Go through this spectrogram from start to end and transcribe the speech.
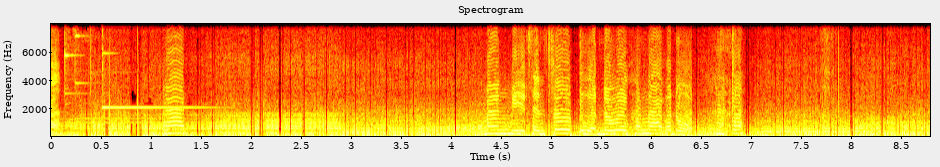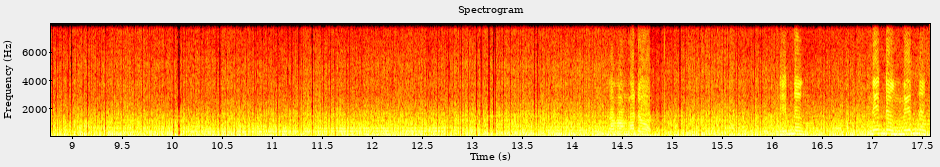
อะนะแม่งมีเซ็นเซอร์เตือนด้วยเวยข้างหน้ากระโดดระวังกระโดด นิดหนึ่งนิดหนึ่งนิดหนึ่ง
